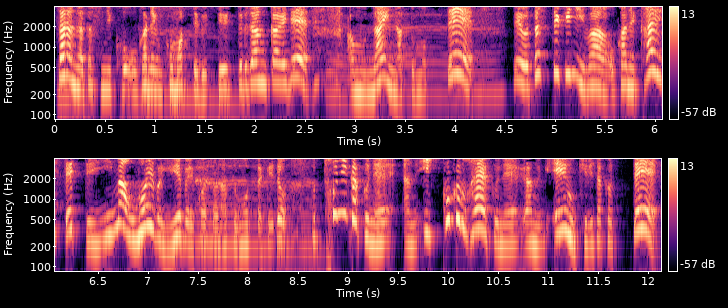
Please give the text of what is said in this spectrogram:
さらに私にこうお金が困ってるって言ってる段階で、あ、もうないなと思って、で、私的にはお金返してって今思えば言えばよかったなと思ったけど、とにかくね、あの、一刻も早くね、あの、縁を切りたくって、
